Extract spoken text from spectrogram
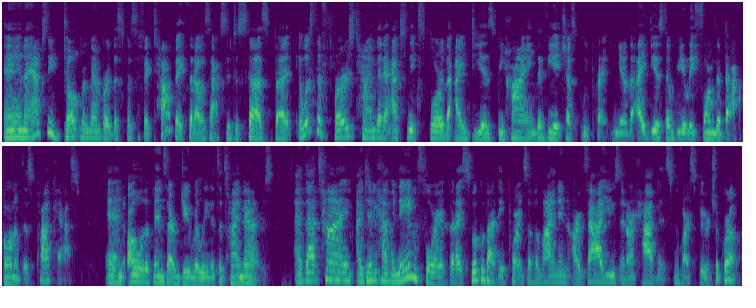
And I actually don't remember the specific topic that I was asked to discuss, but it was the first time that I actually explored the ideas behind the VHS blueprint, you know, the ideas that really form the backbone of this podcast and all of the things I do related to time matters. At that time, I didn't have a name for it, but I spoke about the importance of aligning our values and our habits with our spiritual growth.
